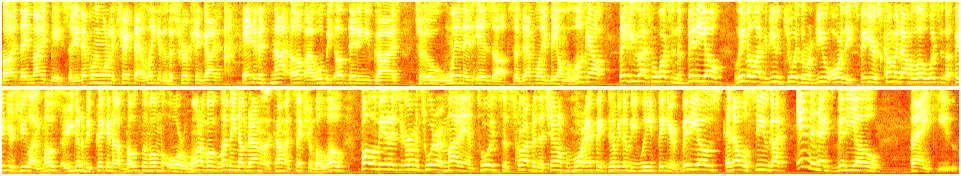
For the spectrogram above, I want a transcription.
but they might be. So you definitely want to check that link in the description, guys. And if it's not up, I will be updating you guys to when it is up. So definitely be on the lookout. Thank you guys for watching the video. Leave a like if you enjoyed the review or these figures. Comment down below which of the figures you like most. Are you going to be picking up both of them or one of them? Let me know down in the comment section below. Follow me on Instagram and Twitter at MyDamnToys. Subscribe to the channel for more epic WWE figure videos. And I will see you guys in the next video. Thank you.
